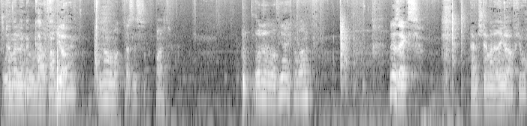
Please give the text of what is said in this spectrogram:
Stell Runde mal deine Nummer Kackpappe vier. hin. Runde Nummer, das ist meins. Runde Nummer 4, ich bin dran. Eine 6. Dann stell mal eine Regel auf, Jo.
